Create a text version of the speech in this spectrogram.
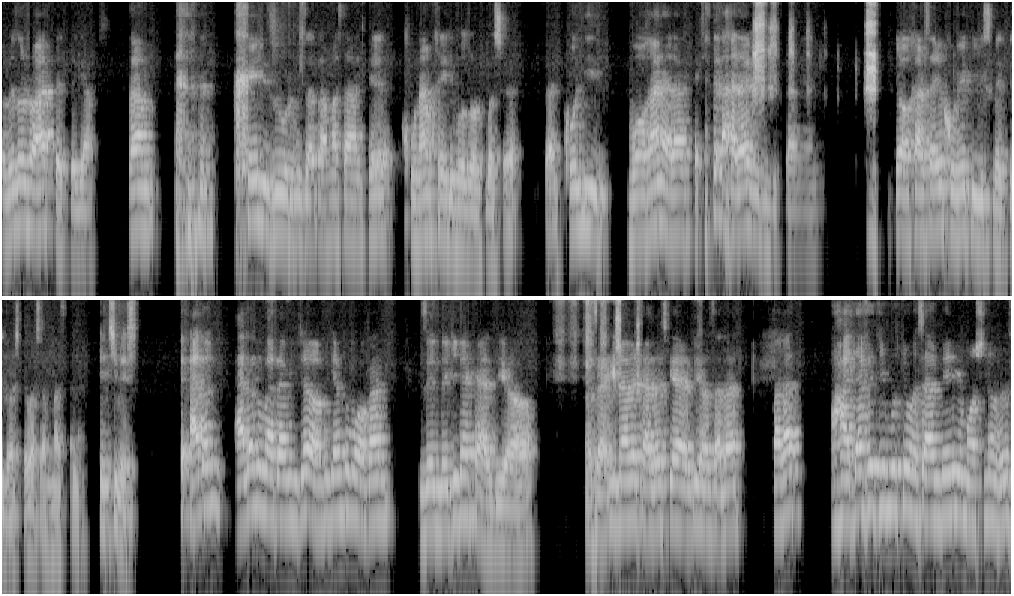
بذار راحت بهت بگم. مثلا خیلی زور می‌زدم مثلا که خونم خیلی بزرگ باشه. کلی واقعا عرق عرق میریختم یعنی. که آخر سر خونه 200 متری داشته باشم مثلا. که چی بشه؟ الان الان اومدم اینجا. میگم تو واقعا زندگی نکردی یا مثلا این همه تلاش کردی مثلا فقط هدف تیم بود که مثلا بری ماشین رو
